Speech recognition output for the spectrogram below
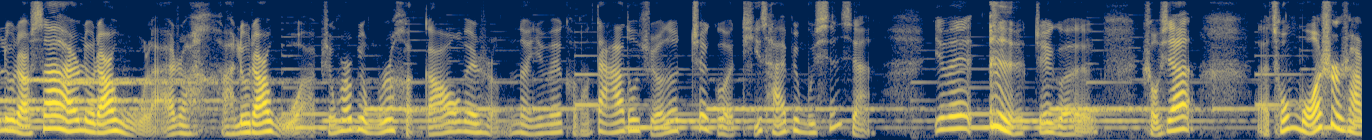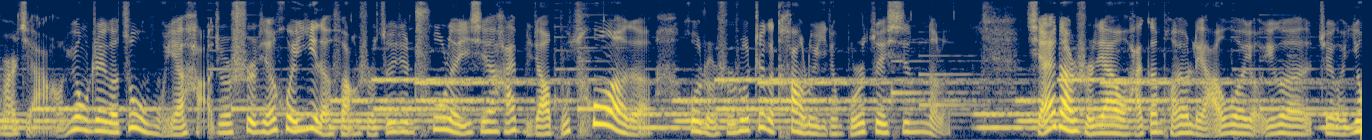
六点三还是六点五来着啊？六点五，评分并不是很高，为什么呢？因为可能大家都觉得这个题材并不新鲜，因为 这个首先，呃，从模式上面讲，用这个 Zoom 也好，就是视频会议的方式，最近出了一些还比较不错的，或者是说这个套路已经不是最新的了。前一段时间我还跟朋友聊过，有一个这个英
